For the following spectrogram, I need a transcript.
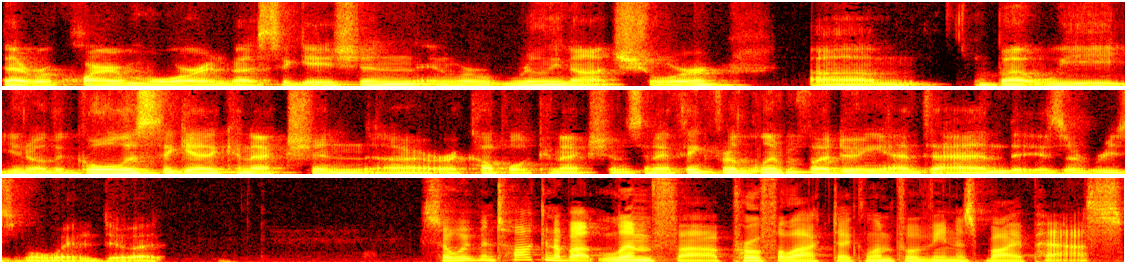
that require more investigation, and we're really not sure. Um, but we you know the goal is to get a connection uh, or a couple of connections and i think for lympha doing end to end is a reasonable way to do it so we've been talking about lympha prophylactic lymphovenous bypass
